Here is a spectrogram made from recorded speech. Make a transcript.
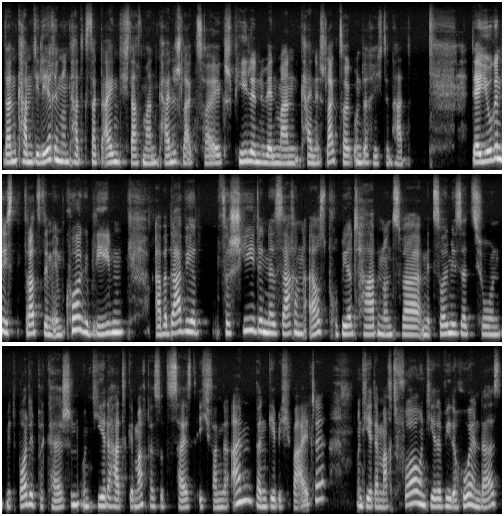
Dann kam die Lehrerin und hat gesagt, eigentlich darf man keine Schlagzeug spielen, wenn man keine Schlagzeugunterrichten hat. Der Jugend ist trotzdem im Chor geblieben, aber da wir verschiedene Sachen ausprobiert haben, und zwar mit Solmisation, mit Body Percussion und jeder hat gemacht. Also das heißt, ich fange an, dann gebe ich weiter und jeder macht vor und jeder wiederholen das.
